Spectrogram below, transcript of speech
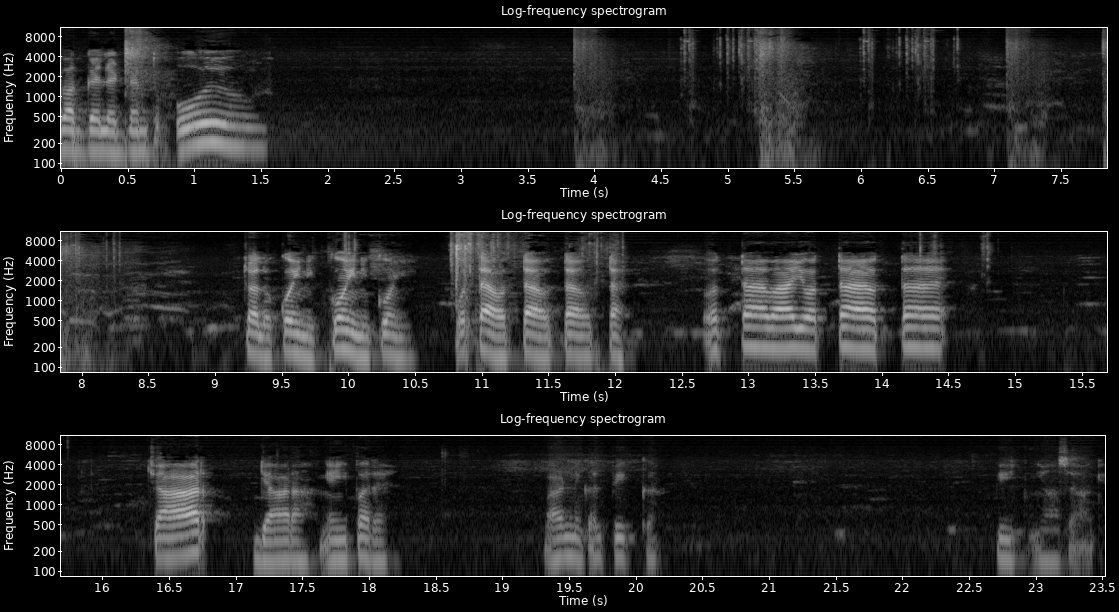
भाग गए लड्डन तो ओए चलो, कोई नहीं कोई नहीं कोई नहीं। होता है होता है होता है होता है। होता है भाई, होता है होता है। चार, ग्यारह, यहीं पर है। बाहर निकल पीक कर। पीक यहाँ से आगे।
